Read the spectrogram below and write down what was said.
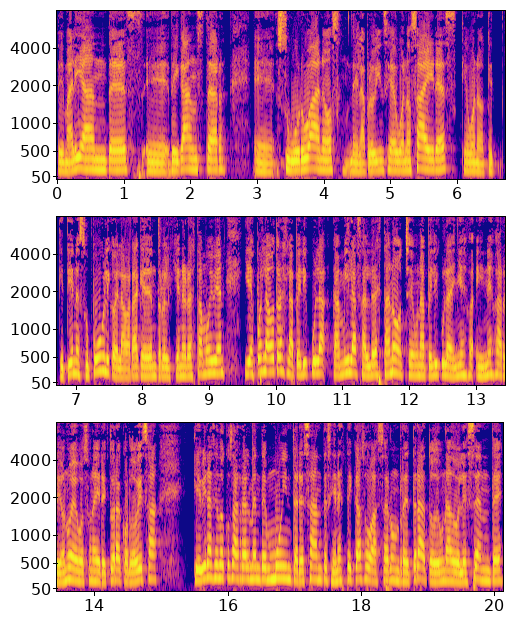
de maleantes, eh, de gángster, eh, suburbanos de la provincia de Buenos Aires, que bueno, que, que, tiene su público y la verdad que dentro del género está muy bien. Y después la otra es la película Camila saldrá esta noche, una película de Inés, Inés Barrio Nuevo, es una directora cordobesa que viene haciendo cosas realmente muy interesantes y en este caso va a ser un retrato de un adolescente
